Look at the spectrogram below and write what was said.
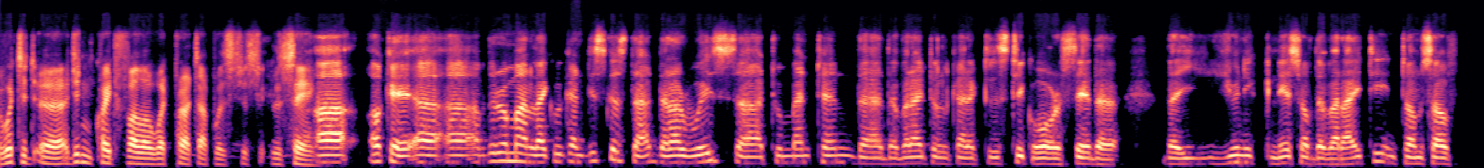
what did uh, I didn't quite follow what Pratap was just was saying. Uh, okay, uh, uh, Abdurrahman, like we can discuss that. There are ways uh, to maintain the, the varietal characteristic or say the, the uniqueness of the variety in terms of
